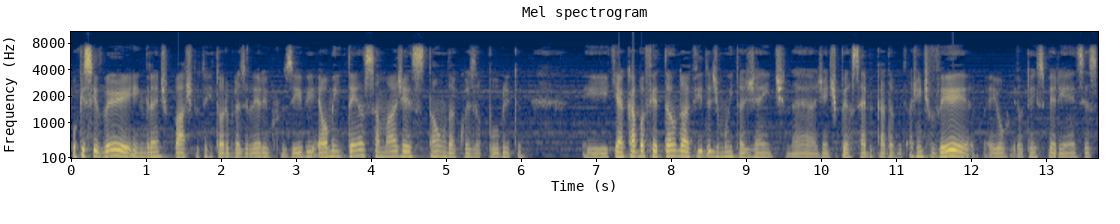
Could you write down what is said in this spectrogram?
O que se vê em grande parte do território brasileiro, inclusive, é uma intensa má gestão da coisa pública e que acaba afetando a vida de muita gente, né? A gente percebe cada a gente vê, eu, eu tenho experiências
